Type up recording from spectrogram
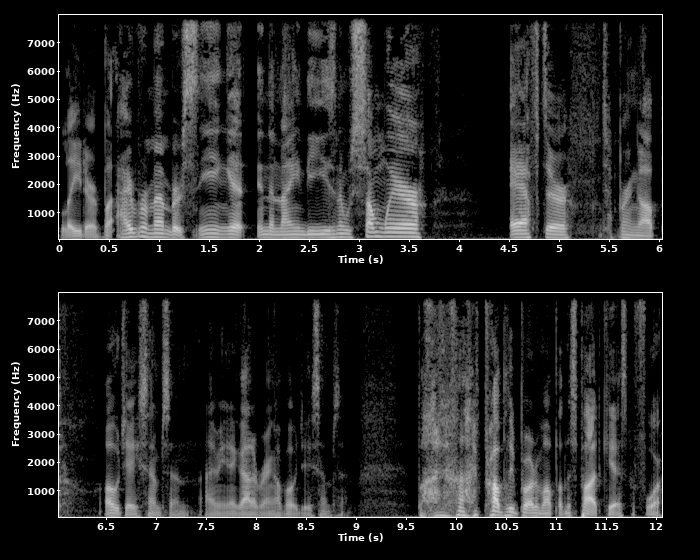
later, but I remember seeing it in the '90s, and it was somewhere after to bring up O.J. Simpson. I mean, I got to bring up O.J. Simpson, but I probably brought him up on this podcast before.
